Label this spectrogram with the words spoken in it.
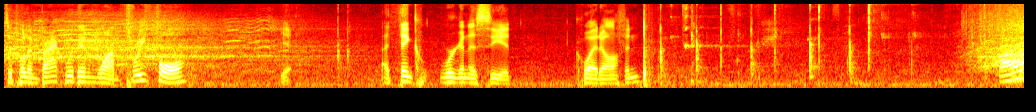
to pull him back within one. 3-4. Yeah. I think we're going to see it quite often. Five.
